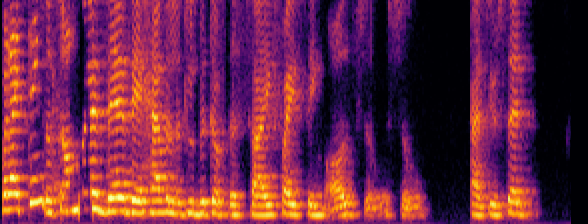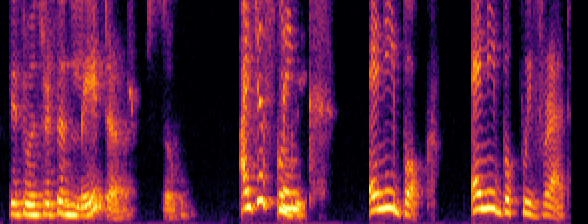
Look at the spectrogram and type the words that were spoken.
But I think. So, somewhere there, they have a little bit of the sci fi thing also. So, as you said, it was written later. So, I just think be. any book, any book we've read,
